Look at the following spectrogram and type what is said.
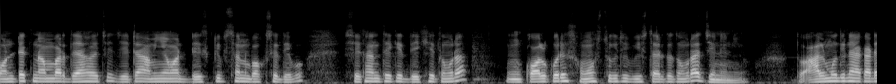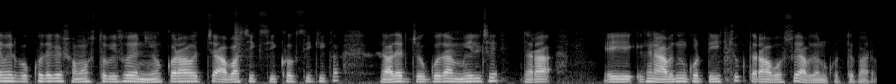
কন্ট্যাক্ট নাম্বার দেওয়া হয়েছে, যেটা আমি আমার ডেসক্রিপশান বক্সে দেব। সেখান থেকে দেখে তোমরা কল করে সমস্ত কিছু বিস্তারিত তোমরা জেনে নিও। তো আলমদিনা একাডেমির পক্ষ থেকে সমস্ত বিষয়ে নিয়োগ করা হচ্ছে আবাসিক শিক্ষক, শিক্ষিকা, যাদের যোগ্যতা মিলছে, যারা এই এখানে আবেদন করতে ইচ্ছুক, তারা অবশ্যই আবেদন করতে পারো।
